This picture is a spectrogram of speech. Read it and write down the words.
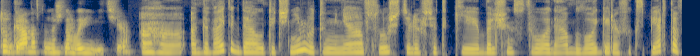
Тут грамотно нужно выявить ее. Ага, а давай тогда уточним, вот у меня в слушателях все таки большинство, да, блогеров, экспертов.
